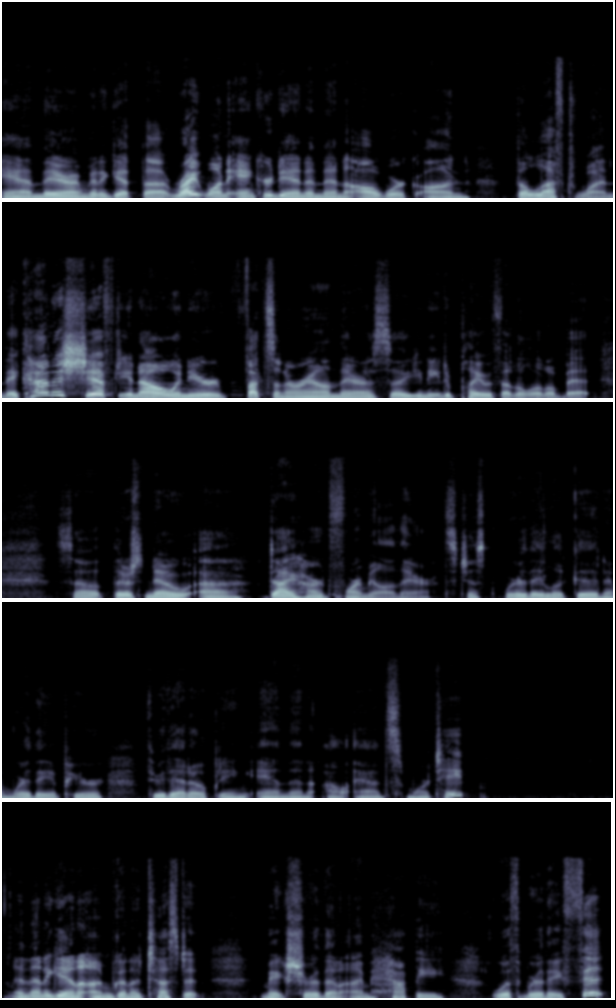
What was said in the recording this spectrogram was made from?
And there I'm going to get the right one anchored in and then I'll work on the left one. They kind of shift, you know, when you're futzing around there. So you need to play with it a little bit. So there's no uh, die-hard formula there. It's just where they look good and where they appear through that opening. And then I'll add some more tape. And then again, I'm going to test it, make sure that I'm happy with where they fit.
